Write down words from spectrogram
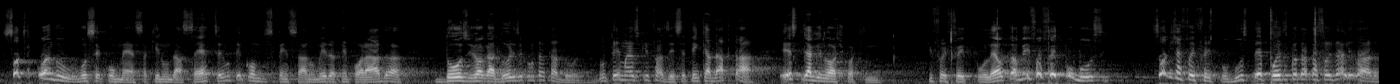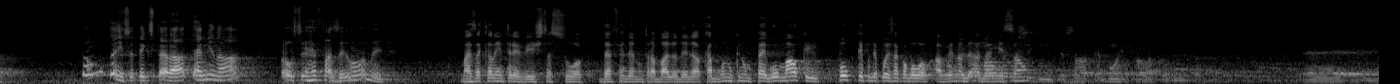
Só que quando você começa que não dá certo, você não tem como dispensar no meio da temporada 12 jogadores e contratar 12. Não tem mais o que fazer, você tem que adaptar. Esse diagnóstico aqui, que foi feito por Léo, também foi feito por Bussi. Só que já foi feito por Bussi depois das contratações realizadas. Então não tem, você tem que esperar terminar para você refazer novamente. Mas aquela entrevista sua defendendo o trabalho dele, acabou que não pegou mal, que pouco tempo depois acabou havendo a, a demissão? É o seguinte, isso é até bom a gente falar sobre isso. É,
